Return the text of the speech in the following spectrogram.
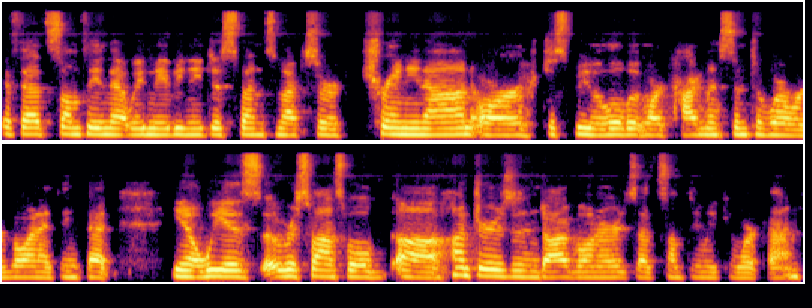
if that's something that we maybe need to spend some extra training on or just be a little bit more cognizant of where we're going i think that you know we as responsible uh, hunters and dog owners that's something we can work on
